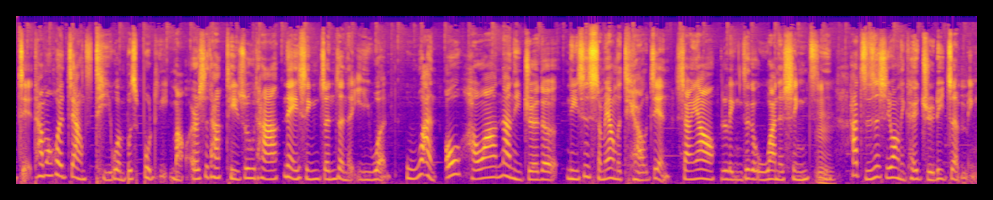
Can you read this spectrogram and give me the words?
解。他们会这样子提问，不是不礼貌，而是他提出他内心真正的疑问。五万哦，好啊，那你觉得你是什么样的条件想要领这个五万的薪资？嗯，他只是希望你可以举例证明。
